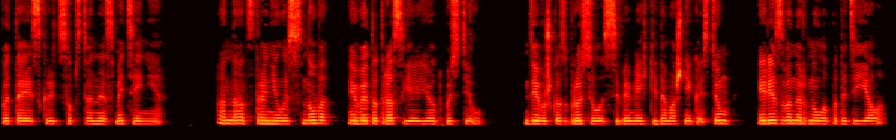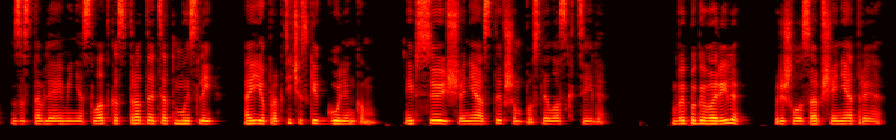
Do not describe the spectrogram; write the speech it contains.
пытаясь скрыть собственное смятение. Она отстранилась снова, и в этот раз я ее отпустил. Девушка сбросила с себя мягкий домашний костюм и резво нырнула под одеяло, заставляя меня сладко страдать от мыслей о ее практически голеньком и все еще не остывшем после ласк теле. «Вы поговорили?» – пришло сообщение от Рея.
